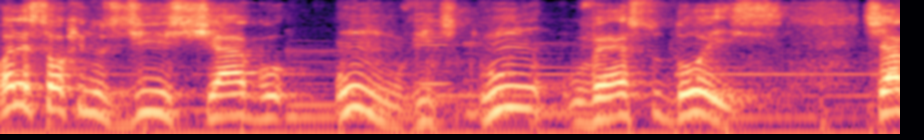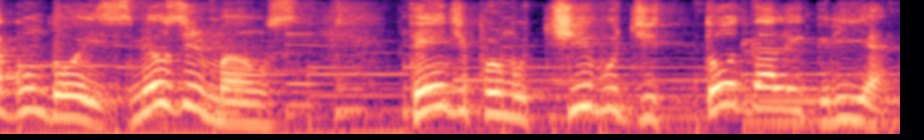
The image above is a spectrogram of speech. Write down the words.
Olha só o que nos diz Tiago 1, 21, verso 2. Tiago 1, 2. Meus irmãos, tende por motivo de toda alegria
